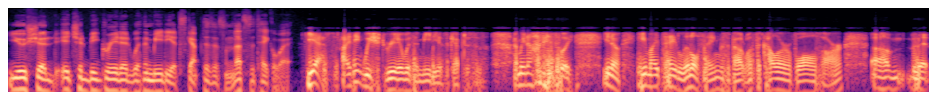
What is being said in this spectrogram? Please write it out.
you should it should be greeted with immediate skepticism. That's the takeaway. Yes, I think we should read it with immediate skepticism. I mean, obviously, you know, he might say little things about what the color of walls are um, that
